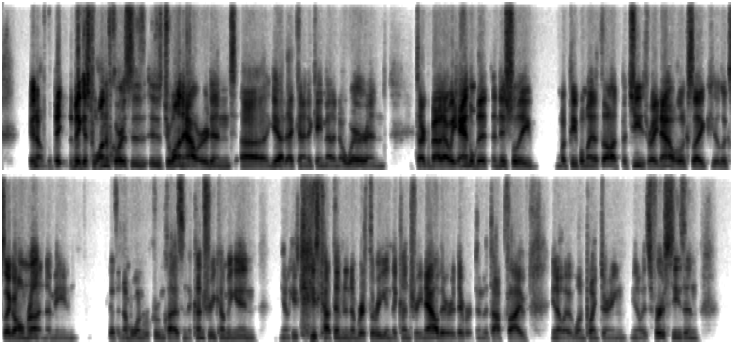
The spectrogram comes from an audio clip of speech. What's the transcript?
you know, the, big, the biggest one, of course, is is Juwan Howard, and uh, yeah, that kind of came out of nowhere. And talk about how he handled it initially, what people might have thought, but geez, right now it looks like it looks like a home run. I mean, got the number one recruiting class in the country coming in. You know, he's he's got them to number three in the country now. They're they were in the top five. You know, at one point during you know his first season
